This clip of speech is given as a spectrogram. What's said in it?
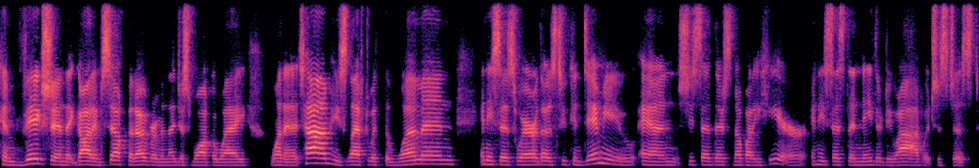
conviction that God Himself put over them, and they just walk away one at a time. He's left with the woman, and he says, Where are those who condemn you? And she said, There's nobody here. And he says, Then neither do I, which is just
